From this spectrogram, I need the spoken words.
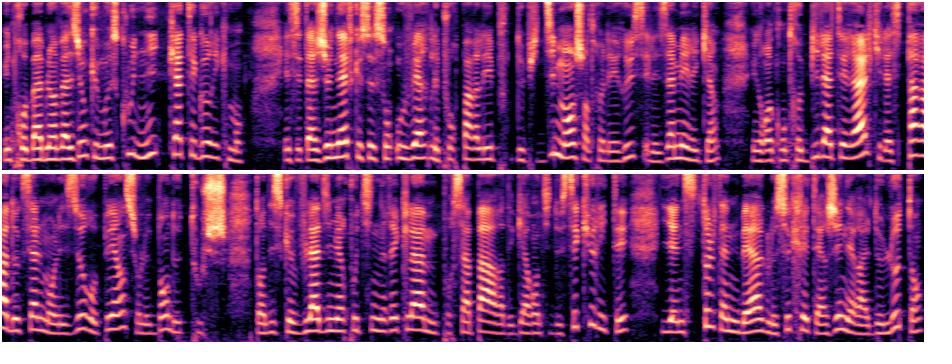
Une probable invasion que Moscou nie catégoriquement. Et c'est à Genève que se sont ouverts les pourparlers depuis dimanche entre les Russes et les Américains. Une rencontre bilatérale qui laisse paradoxalement les Européens sur le banc de touche. Tandis que Vladimir Poutine réclame pour sa part des garanties de sécurité, Jens Stoltenberg, le secrétaire général de l'OTAN,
